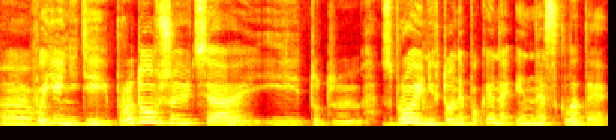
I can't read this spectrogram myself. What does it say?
Е, Воєнні дії продовжуються, і тут е, зброю ніхто не покине і не складе.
